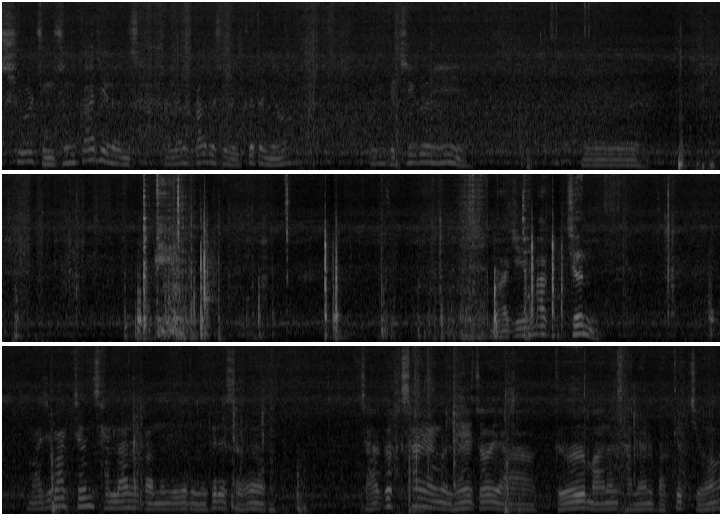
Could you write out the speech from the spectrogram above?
10월 중순까지는 산란을 받을 수가 있거든요. 그런데 지금이 그 마지막 전 마지막 전 산란을 받는 거거든요. 그래서 자극 사용을 해줘야 더 많은 산란을 받겠죠.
